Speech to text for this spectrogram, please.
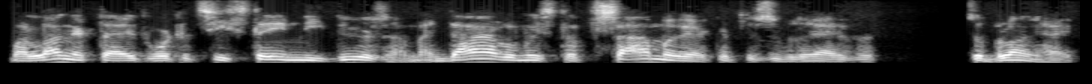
maar lange tijd wordt het systeem niet duurzaam. En daarom is dat samenwerken tussen bedrijven zo belangrijk.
